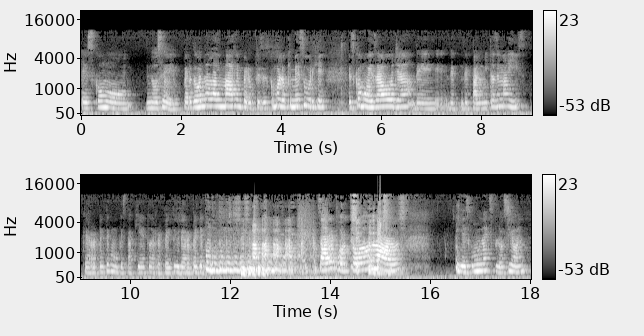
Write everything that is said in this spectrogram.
Es como, no sé, perdona la imagen, pero pues es como lo que me surge. Es como esa olla de, de palomitas de maíz de repente como que está quieto, de repente y de repente pum pum pum pum pum pum, sale por todos lados y es como una explosión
